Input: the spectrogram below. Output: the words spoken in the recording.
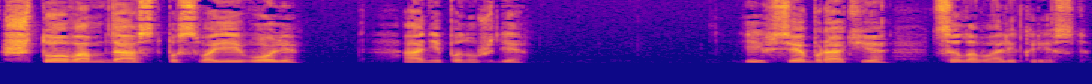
что вам даст по своей воле, а не по нужде». И все братья целовали крест.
